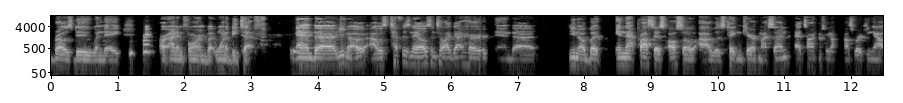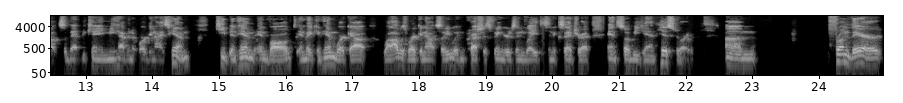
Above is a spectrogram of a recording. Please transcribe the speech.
bros do when they are uninformed but want to be tough. And, uh, you know, I was tough as nails until I got hurt. And, uh, you know, but in that process also I was taking care of my son at times when I was working out. So that became me having to organize him, keeping him involved and making him work out while I was working out so he wouldn't crush his fingers in weights and etc. And so began his story. Um, from there,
